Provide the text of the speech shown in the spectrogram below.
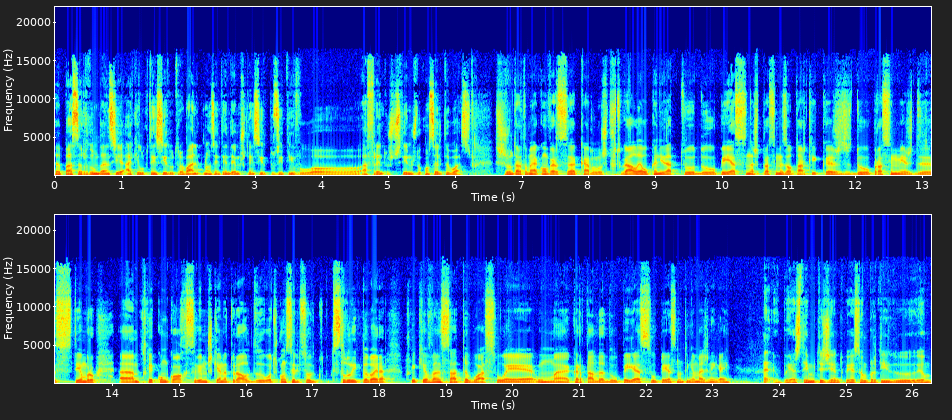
uh, passa a redundância, àquilo que tem sido o trabalho, que nós entendemos que tem sido positivo ao, à frente dos destinos do Conselho de Tabuaço. Se juntar também à conversa Carlos Portugal, é o candidato do PS nas próximas autárquicas do próximo mês de setembro setembro. Um, porque é que concorre? Sabemos que é natural de outros conselhos, de Celurico da Beira. Porque é que avança a Tabuaço? É uma cartada do PS? O PS não tinha mais ninguém? É, o PS tem muita gente. O PS é um partido, é, um,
